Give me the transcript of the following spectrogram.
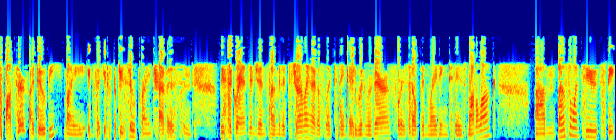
sponsor, Adobe, my executive producer, Brian Travis, and Lisa Grant and Jen Simon at Sterling. I'd also like to thank Edwin Rivera for his help in writing today's monologue. Um, I also want to speak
